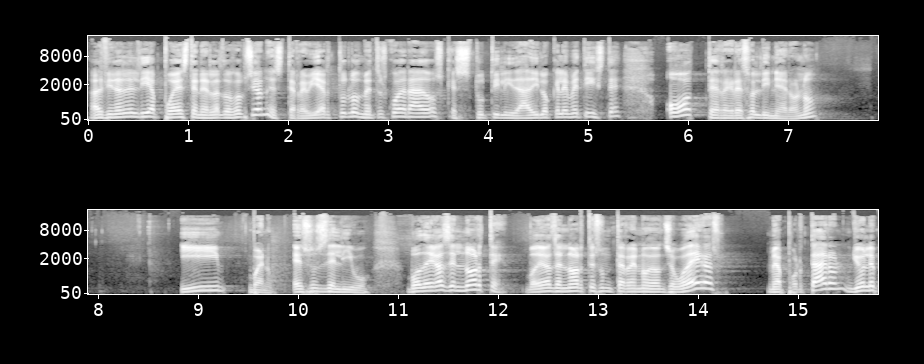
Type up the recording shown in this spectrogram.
al final del día puedes tener las dos opciones, te revierto los metros cuadrados, que es tu utilidad y lo que le metiste, o te regreso el dinero, ¿no? Y bueno, eso es del Ivo. Bodegas del Norte. Bodegas del Norte es un terreno de 11 bodegas. Me aportaron, yo le,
